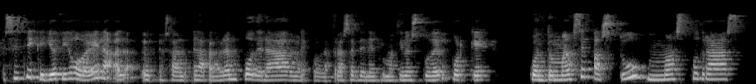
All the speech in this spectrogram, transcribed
sí, sí, que yo digo, ¿eh? la, o sea, la palabra empoderar o la frase de la información es poder porque cuanto más sepas tú, más podrás,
